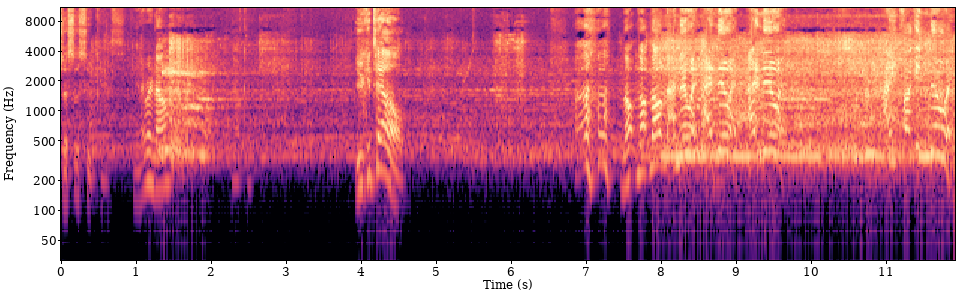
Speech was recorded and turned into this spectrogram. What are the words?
That's just a suitcase. You never know. Okay. You can tell. No, no, no! I knew it! I knew it! I knew it! I fucking knew it!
